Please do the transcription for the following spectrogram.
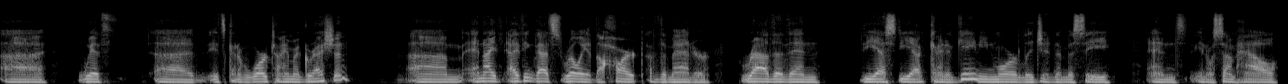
uh, with uh, its kind of wartime aggression. Um, and I, I think that's really at the heart of the matter rather than the SDF kind of gaining more legitimacy and you know somehow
